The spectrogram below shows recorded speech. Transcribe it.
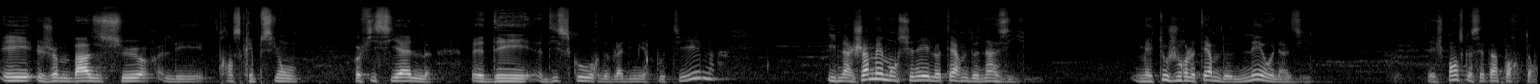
et je me base sur les transcriptions officielles des discours de Vladimir Poutine, il n'a jamais mentionné le terme de nazi, mais toujours le terme de néo-nazi. Et je pense que c'est important.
